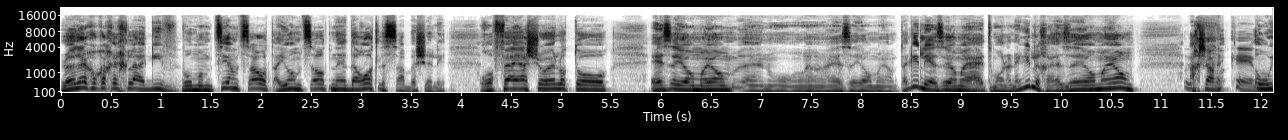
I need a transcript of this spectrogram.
לא יודע כל כך איך להגיב, והוא ממציא המצאות, היו המצאות נהדרות לסבא שלי. רופא היה שואל אותו, איזה יום היום? אה, נו, איזה יום היום? תגיד לי איזה יום היה אתמול, אני אגיד לך איזה יום היום. הוא עכשיו, התחכם. הוא,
